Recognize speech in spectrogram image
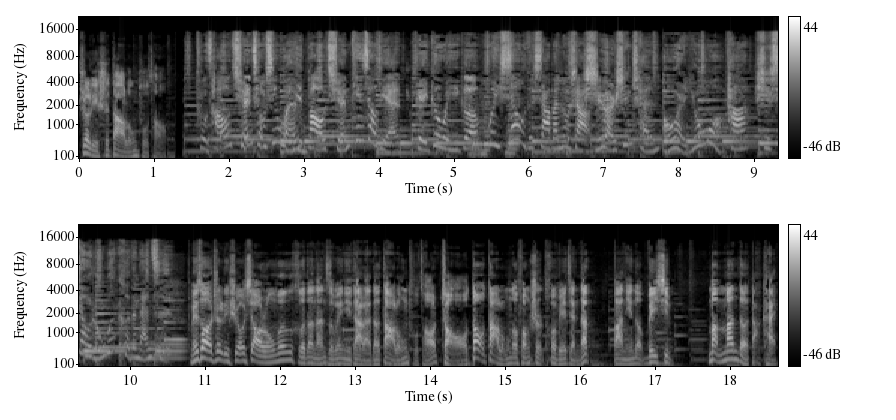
这里是大龙吐槽。吐槽全球新闻，引爆全天笑点，给各位一个会笑的下班路上，时而深沉，偶尔幽默。他是笑容温和的男子。没错，这里是由笑容温和的男子为你带来的大龙吐槽。找到大龙的方式特别简单，把您的微信慢慢的打开，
